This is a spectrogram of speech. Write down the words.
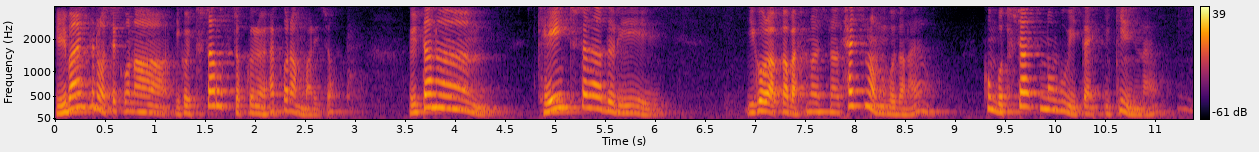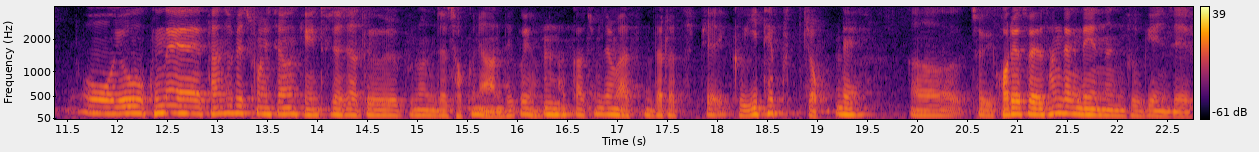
일반인들은 어쨌거나 이걸 투자로서 접근을 할 거란 말이죠. 일단은 개인 투자자들이 이걸 아까 말씀하셨지만 살 수는 없는 거잖아요. 그럼 뭐 투자할 수 있는 방법이 있다, 있긴 있나요? 어, 요 국내 단소 배출권 시장은 개인 투자자들 분은 이제 접근이 안 되고요. 음. 아까 좀 전에 말씀드렸다시피 그 ETF 쪽, 네. 어, 저기 거래소에 상장되어 있는 그게 이제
